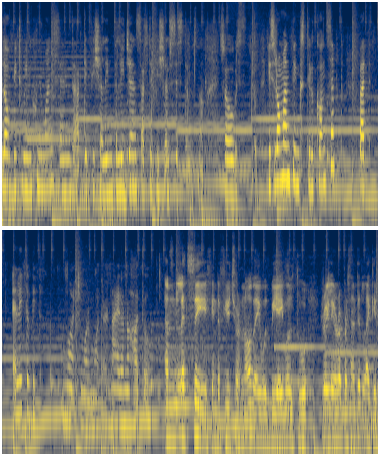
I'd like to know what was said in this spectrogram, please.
love between humans and artificial intelligence, artificial systems. No? So it's, it's romantic still concept, but a little bit much more modern. I don't know how to. and let's see if in the future no they would be able to really represent it like it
